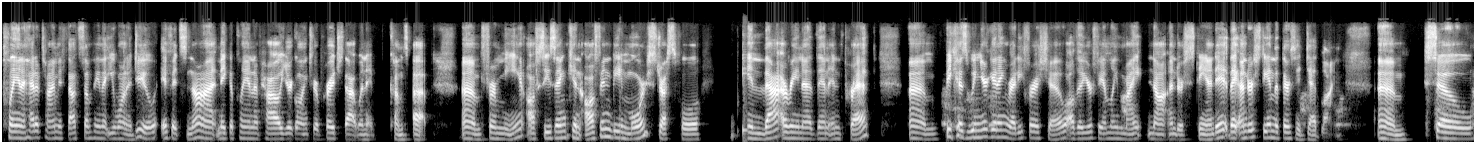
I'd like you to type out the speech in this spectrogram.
plan ahead of time if that's something that you want to do. If it's not, make a plan of how you're going to approach that when it comes up. Um, for me, off season can often be more stressful in that arena than in prep um, because when you're getting ready for a show, although your family might not understand it, they understand that there's a deadline. Um, so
